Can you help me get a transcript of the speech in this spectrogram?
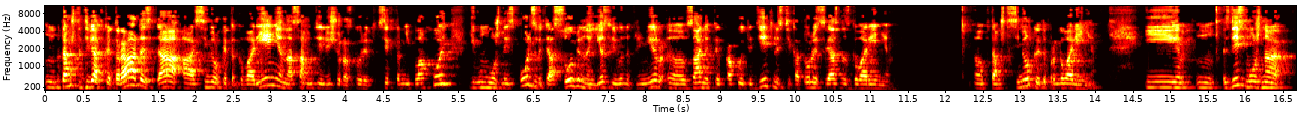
потому что девятка это радость, да, а семерка это говорение. На самом деле, еще раз говорю, этот сектор неплохой, его можно использовать, особенно если вы, например, э, заняты в какой-то деятельности, которая связана с говорением, э, потому что семерка это проговорение. И здесь можно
